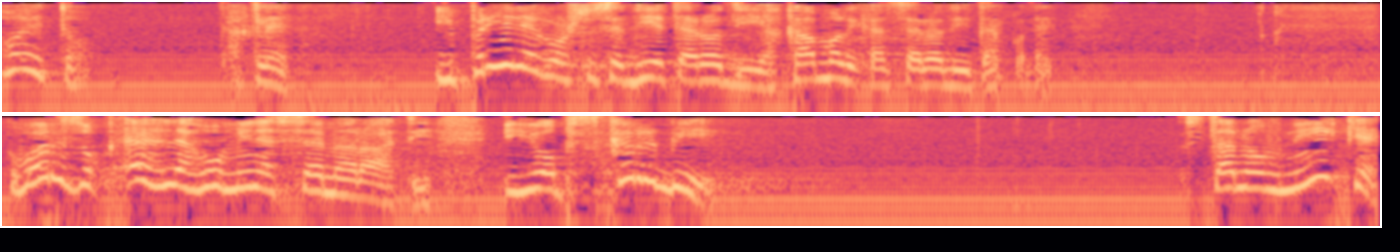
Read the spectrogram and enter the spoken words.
To je to. Dakle i prije nego što se dijete rodi a kamoli kad se rodi tako dalje varzuk ehlehu mine semerati. I obskrbi stanovnike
